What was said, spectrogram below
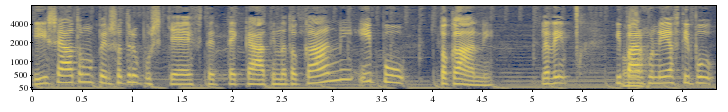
Είσαι άτομο περισσότερο που σκέφτεται κάτι να το κάνει ή που το κάνει; Δηλαδή, υπάρχουν ή αυτοί που.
